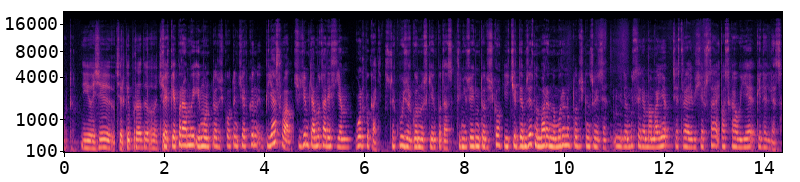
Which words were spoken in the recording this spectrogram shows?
кылы мы учпушто куртвал соку. Вот. И ожи черке прады. Черке прамы и мон тодыш котын черкын пияшвал, чидем таму саресьем гольф пыкать. Стекужер гонус кен пытас. Ты не сойгн тодышко, и чирдемзес номарын номарын тодышкин сойзе. Милен бусере мамае сестра евишерса пасхауе келелес.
